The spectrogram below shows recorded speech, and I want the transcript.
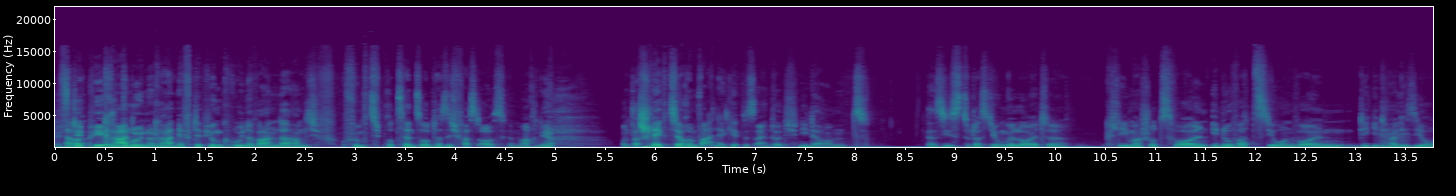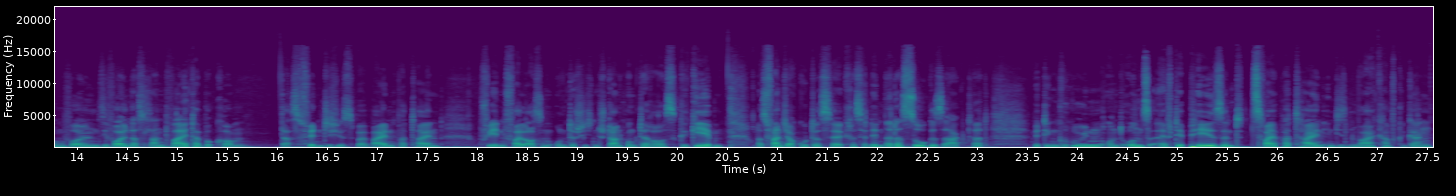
FDP da und war, grad- Grüne, ne? FDP und Grüne waren da, haben sich 50 Prozent so unter sich fast ausgemacht. Ja. Und das schlägt sich auch im Wahlergebnis eindeutig nieder. Und da siehst du, dass junge Leute Klimaschutz wollen, Innovation wollen, Digitalisierung Mhm. wollen. Sie wollen das Land weiterbekommen. Das finde ich ist bei beiden Parteien auf jeden Fall aus einem unterschiedlichen Standpunkt heraus gegeben. Und das fand ich auch gut, dass Herr Christian Lindner das so gesagt hat. Mit den Grünen und uns, FDP, sind zwei Parteien in diesen Wahlkampf gegangen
